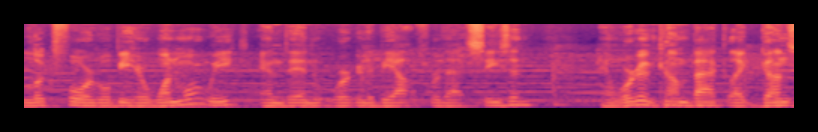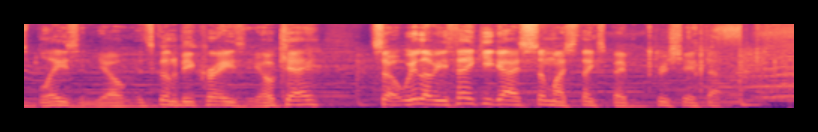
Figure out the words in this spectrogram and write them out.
look forward. We'll be here one more week, and then we're going to be out for that season. And we're going to come back like guns blazing, yo. It's going to be crazy, okay? So we love you. Thank you guys so much. Thanks, baby. Appreciate that.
